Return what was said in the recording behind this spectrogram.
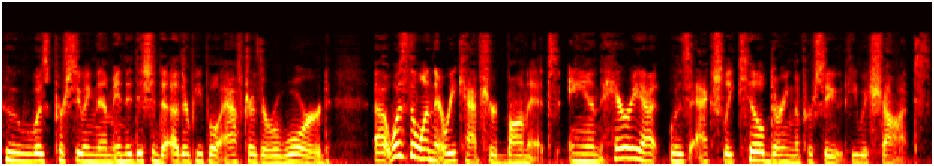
who was pursuing them in addition to other people after the reward, uh, was the one that recaptured Bonnet. And Herriot was actually killed during the pursuit. He was shot.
